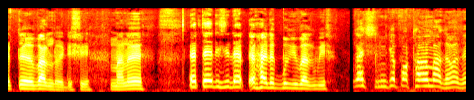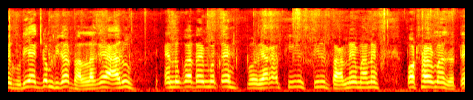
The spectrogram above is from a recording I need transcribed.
এতিয়া বান্ধ হৈ দিছে। মানে এতে দিছিলে এতে খাই থাকিব কিবা কিবি এনেকৈ পথাৰৰ মাজে মাজে ঘূৰি একদম বিৰাট ভালো লাগে আৰু এনেকুৱা টাইমতে বঢ়িয়াকৈ ফিল্ড ফিল্ড বানে মানে পথাৰৰ মাজতে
